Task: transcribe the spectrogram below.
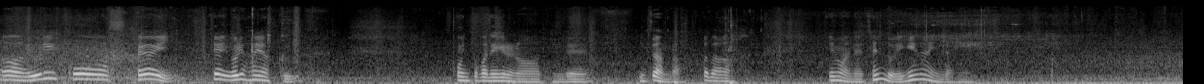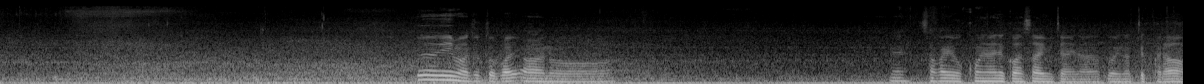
あよりこう早いでより早くポイントができるなってんで言ってたんだ？ただ今ね天童行けないんだね。それで今ちょっとバイあのね境を越えないでくださいみたいな風になってるから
